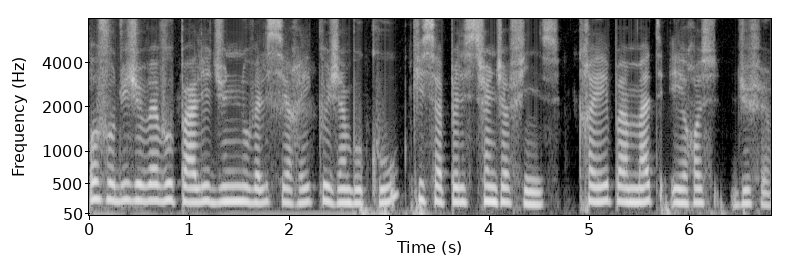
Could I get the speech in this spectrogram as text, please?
Aujourd'hui, je vais vous parler d'une nouvelle série que j'aime beaucoup qui s'appelle Stranger Things, créée par Matt et Ross Duffer.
